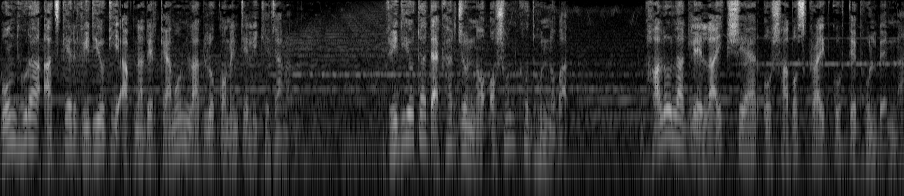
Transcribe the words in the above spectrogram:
বন্ধুরা, আজকের ভিডিওটি আপনাদের কেমন লাগল কমেন্টে লিখে জানান। ভিডিওটা দেখার জন্য অসংখ্য ধন্যবাদ। ভালো লাগলে লাইক, শেয়ার ও সাবস্ক্রাইব করতে ভুলবেন না।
